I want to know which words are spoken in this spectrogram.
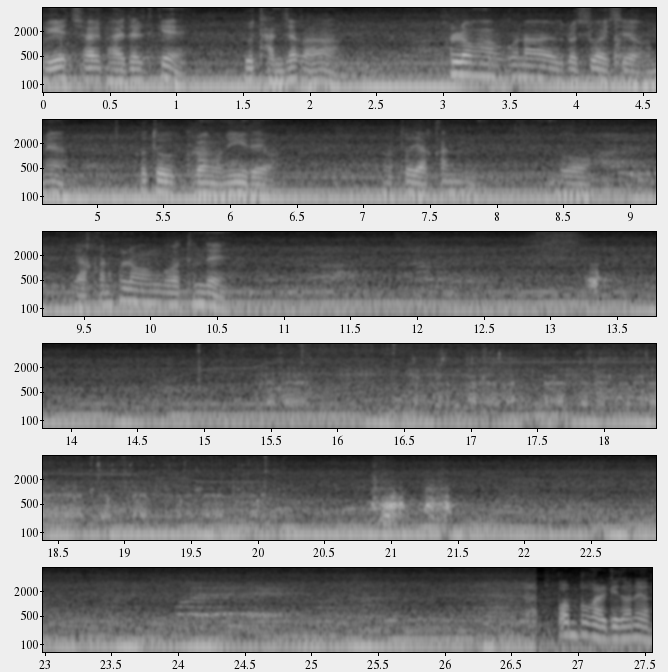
이게 잘 봐야 될 게, 이 단자가 헐렁하거나 그럴 수가 있어요. 그러면 그것도 그런 원인이 돼요. 그것도 약간, 뭐, 약간 헐렁한 것 같은데, 펌프 갈기 전에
